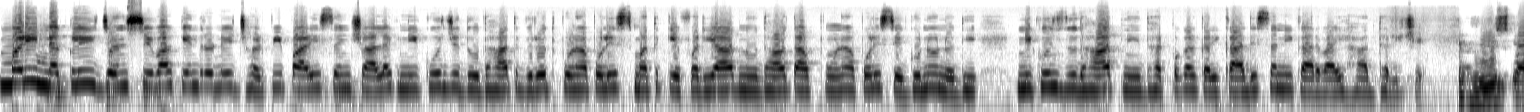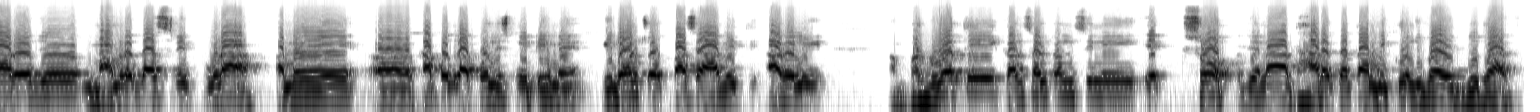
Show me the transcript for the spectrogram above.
મળી નકલી જનસેવા કેન્દ્રને ઝડપી પાડી સંચાલક નિકુંજ દુધાત વિરુદ્ધ પુણા પોલીસ મથકે ફરિયાદ નોંધાવતા પુણા પોલીસે ગુનો નોંધી નિકુંજ દુધાતની ધરપકડ કરી કાયદેસરની કાર્યવાહી હાથ ધરી છે. વીસના રોજ મામલતદાર શ્રી પુણા અને કાપોદ્રા પોલીસની ટીમે હિડોન ચોક પાસે આવી, આવેલી ભગવતી કન્સલ્ટન્સીની એક શોપ જેના ધારક હતા નિકુંજભાઈ દુધાત.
